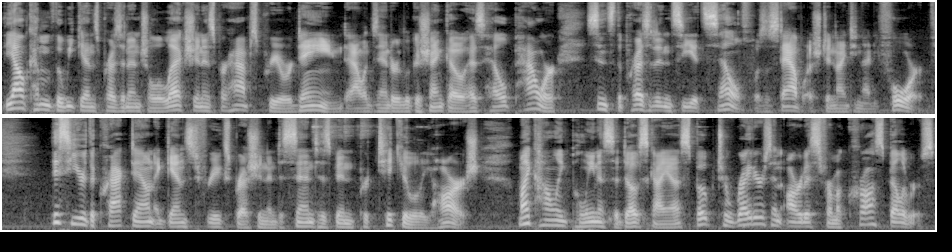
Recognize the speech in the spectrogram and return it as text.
The outcome of the weekend's presidential election is perhaps preordained. Alexander Lukashenko has held power since the presidency itself was established in 1994. This year, the crackdown against free expression and dissent has been particularly harsh. My colleague Polina Sadovskaya spoke to writers and artists from across Belarus,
